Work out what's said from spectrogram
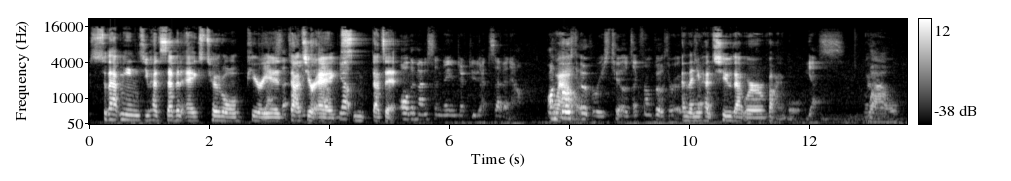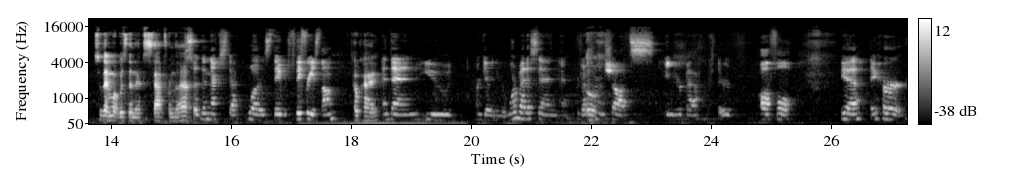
So that means you had seven eggs total, period. Yes, that's that's your they eggs. Yep. Mm, That's it. all the medicine they inject you at seven out on Wow. both ovaries too. It's like from both ovaries. And then you had two that were viable. yes. Wow. So then what was the next step from that? So the next step was they would they freeze them, Okay. and then you are given even more medicine and progesterone shots in your back. They're awful. Yeah, they hurt.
